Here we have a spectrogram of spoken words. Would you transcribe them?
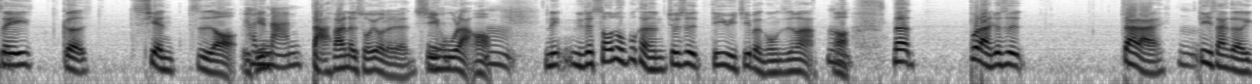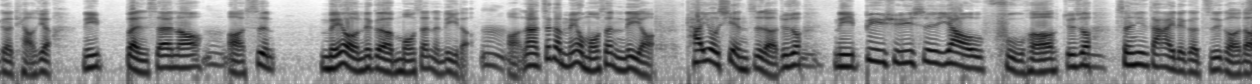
这一个限制哦，已经打翻了所有的人，几乎了哦。嗯，你你的收入不可能就是低于基本工资嘛，哦，那不然就是再来第三个一个条件，你本身哦，哦是。没有那个谋生能力的，嗯，哦，那这个没有谋生能力哦，它又限制了，就是说你必须是要符合，就是说身心障碍的一个资格的，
